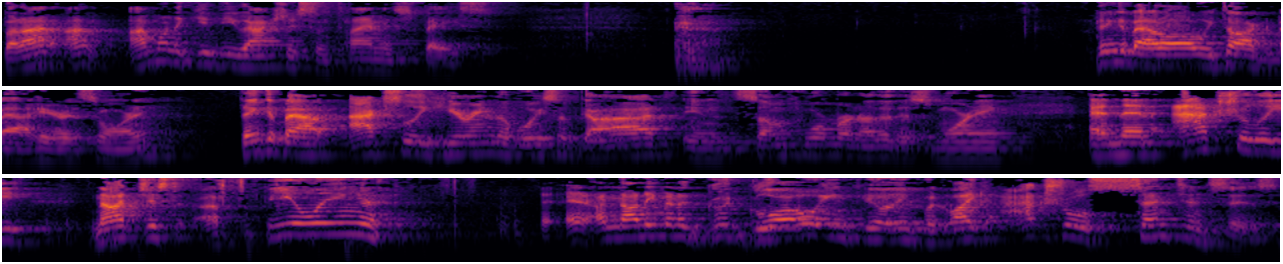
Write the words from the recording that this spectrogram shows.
but I, I'm going to give you actually some time and space. Think about all we talked about here this morning. Think about actually hearing the voice of God in some form or another this morning, and then actually not just a feeling, not even a good glowing feeling, but like actual sentences.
